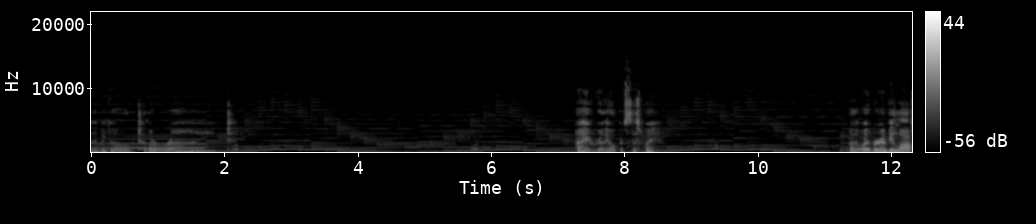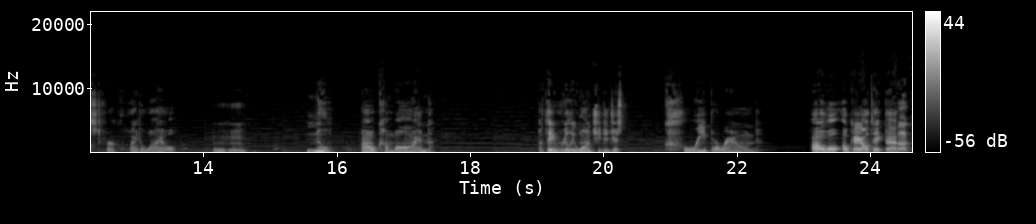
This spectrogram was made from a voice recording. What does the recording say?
And then we go to the right. I really hope it's this way. Otherwise, we're gonna be lost for quite a while. Mm-hmm. No. Oh, come on. But they really want you to just creep around. Oh, well, okay, I'll take that. Look,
